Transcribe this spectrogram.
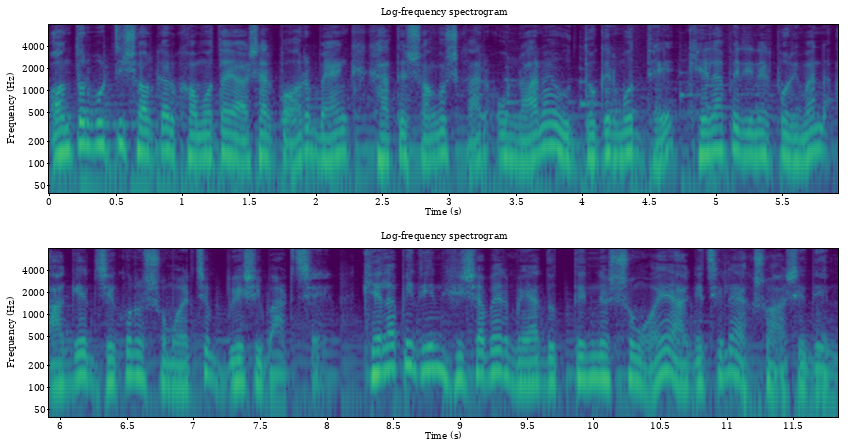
অন্তর্বর্তী সরকার ক্ষমতায় আসার পর ব্যাংক খাতের সংস্কার ও নানা উদ্যোগের মধ্যে খেলাপি ঋণের পরিমাণ আগের যে কোনো সময়ের চেয়ে বেশি বাড়ছে। খেলাপি ঋণ হিসাবের মেয়াদ উত্তীর্ণের সময় আগে ছিল একশো আশি দিন।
